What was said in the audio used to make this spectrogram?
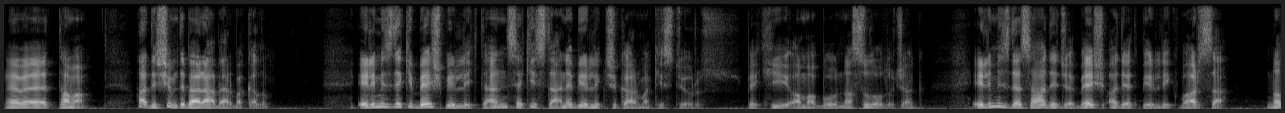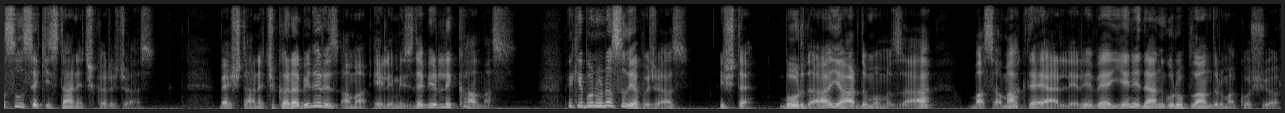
Evet, tamam. Hadi şimdi beraber bakalım. Elimizdeki 5 birlikten 8 tane birlik çıkarmak istiyoruz. Peki ama bu nasıl olacak? Elimizde sadece 5 adet birlik varsa, nasıl 8 tane çıkaracağız? 5 tane çıkarabiliriz ama elimizde birlik kalmaz. Peki bunu nasıl yapacağız? İşte burada yardımımıza basamak değerleri ve yeniden gruplandırma koşuyor.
